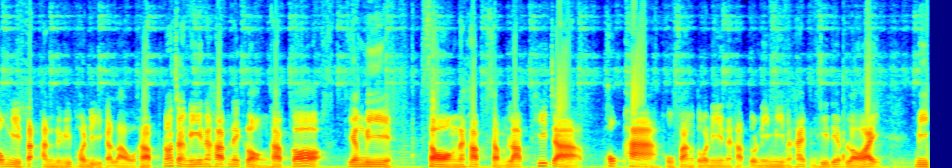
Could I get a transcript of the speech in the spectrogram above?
ต้องมีสักอันหนึ่งที่พอดีกับเราครับนอกจากนี้นะครับในกล่องครับก็ยังมีซองนะครับสำหรับที่จะ พกพาหูฟังตัวนี้นะครับ ตัวนี้มีมาให้เป็นที่เรียบร้อย มี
